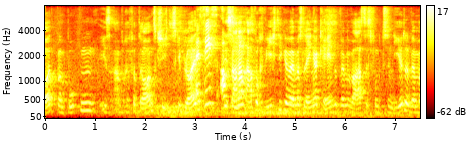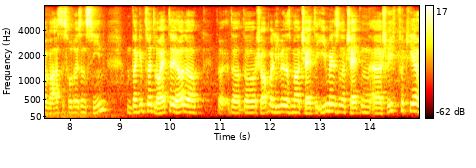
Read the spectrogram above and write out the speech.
hat beim Booken, ist einfach eine Vertrauensgeschichte. Es gibt Leute, Es die sind dann einfach wichtiger, weil man es länger kennt und weil man weiß, das funktioniert und wenn man weiß, das hat alles einen Sinn. Und dann gibt es halt Leute, ja, da, da, da, schaut man lieber, dass man gescheite E-Mails und einen gescheiten äh, Schriftverkehr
